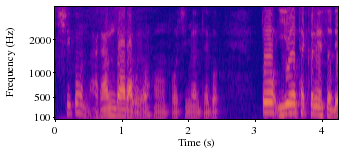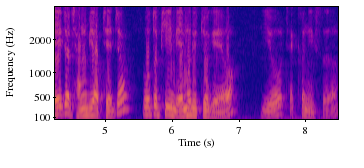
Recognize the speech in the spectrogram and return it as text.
치고 나간다라고요. 어, 보시면 되고. 또 이오 테크닉스 레이저 장비 업체죠. 이것도 비메모리 쪽이에요. 이오 테크닉스.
